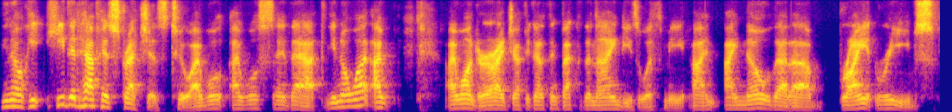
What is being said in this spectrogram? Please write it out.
You know, he he did have his stretches too. I will I will say that. You know what? I I wonder, all right, Jeff, you got to think back to the 90s with me. I I know that uh Bryant Reeves,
